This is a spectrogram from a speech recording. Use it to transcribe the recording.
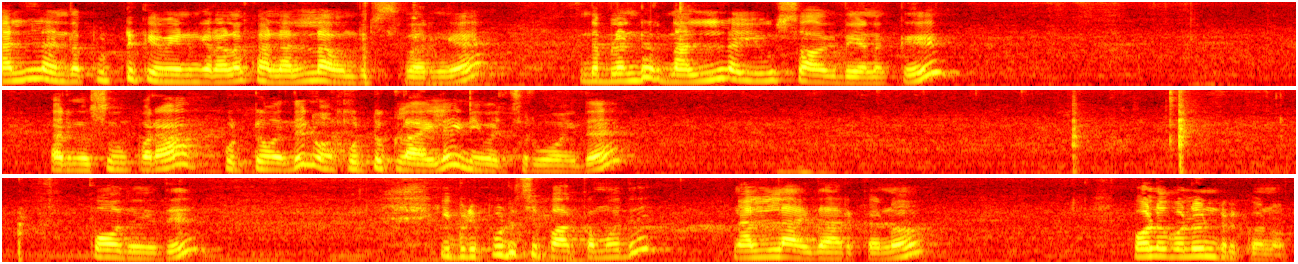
நல்லா இந்த புட்டுக்கு வேணுங்கிற அளவுக்கு நல்லா வந்துருச்சு பாருங்க. இந்த பிளெண்டர் நல்லா யூஸ் ஆகுது எனக்கு. பாருங்க சூப்பராக புட்டு வந்து நம்ம புட்டு குழாயில் இனி வச்சுருவோம் இதை. போதும் இது. இப்படி பிடிச்சி பார்க்கும்போது நல்லா இதாக இருக்கணும். பொழு பொழுன்னு இருக்கணும்.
